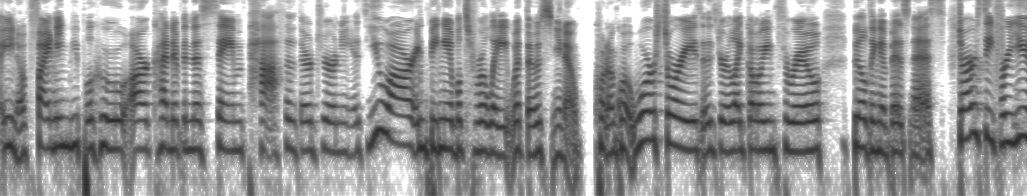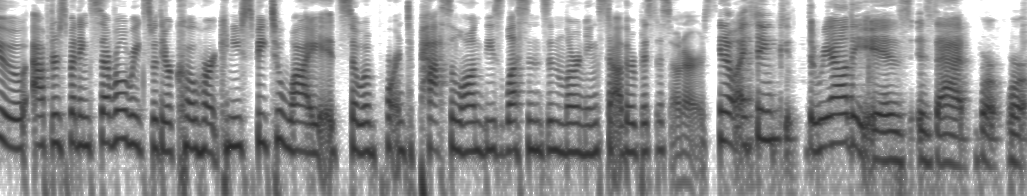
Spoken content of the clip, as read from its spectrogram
you know, finding people who are kind of in the same path of their journey as you are, and being able to relate with those, you know, quote unquote war stories as you're like going through building a business. Darci, for you, after spending several weeks with your cohort, can you speak to why it's so important to pass along these lessons and learnings to other business owners? You know, I think the reality is is that we're we're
